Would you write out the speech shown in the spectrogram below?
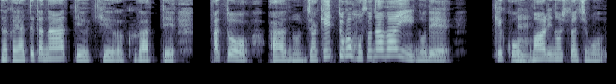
なんかやってたなっていう記憶があって、あと、あの、ジャケットが細長いので、結構うん周りの人たちも、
